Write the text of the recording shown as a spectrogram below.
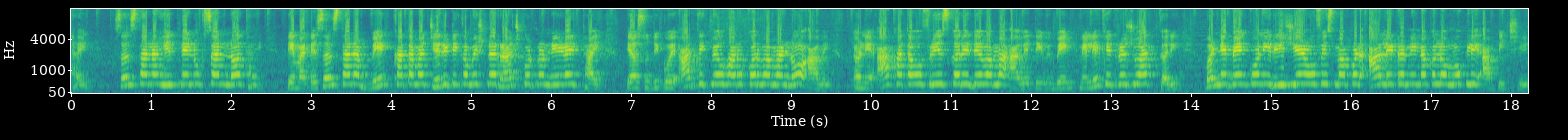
થાય, સંસ્થાના હિતને નુકસાન ન થાય, તે માટે સંસ્થાના બેંક ખાતામાં ચેરિટી કમિશનર રાજકોટનો નિર્ણય થાય, ત્યાં સુધી કોઈ આર્થિક વ્યવહારો કરવામાં ન આવે અને આ ખાતાઓ ફ્રીઝ કરી દેવામાં આવે તેવી બેંકને લેખિત રજૂઆત કરી, બંને બેંકોની રિજિયન ઓફિસમાં પણ આ લેટરની નકલો મોકલી આપી છે.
